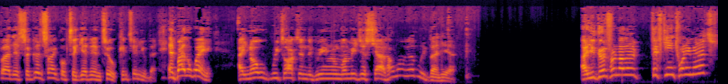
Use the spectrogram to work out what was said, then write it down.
but it's a good cycle to get into. Continue, Ben. And by the way, I know we talked in the green room. Let me just chat. How long have we been here? Are you good for another 15, 20 minutes?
